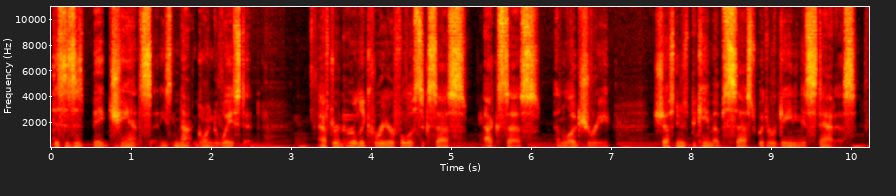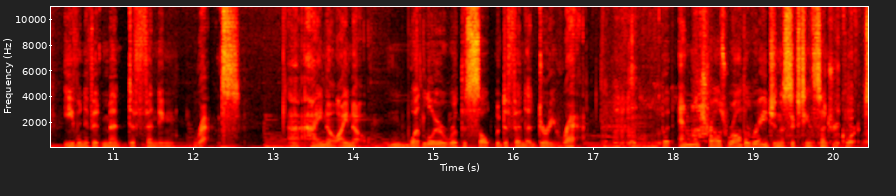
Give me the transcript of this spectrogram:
This is his big chance, and he's not going to waste it. After an early career full of success, excess, and luxury, Chasseneuz became obsessed with regaining his status, even if it meant defending rats. I, I know, I know. What lawyer worth the salt would defend a dirty rat? But animal trials were all the rage in the 16th century courts.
